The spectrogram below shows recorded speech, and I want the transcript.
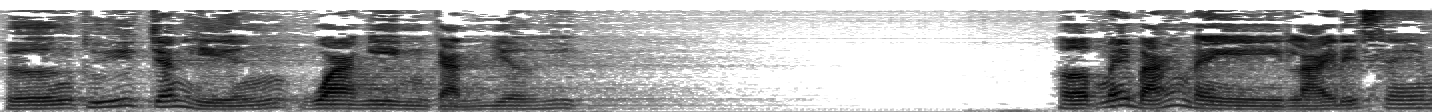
Thượng thuyết chánh hiện hoa nghiêm cảnh giới. Hợp mấy bản này lại để xem.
